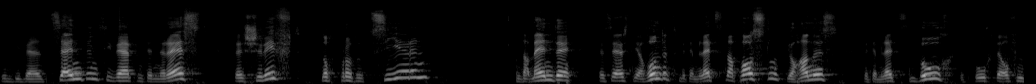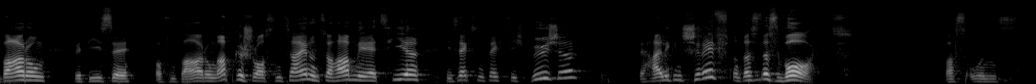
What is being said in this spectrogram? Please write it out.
in die Welt senden. Sie werden den Rest der Schrift noch produzieren. Und am Ende des ersten Jahrhunderts mit dem letzten Apostel, Johannes, mit dem letzten Buch, das Buch der Offenbarung, wird diese Offenbarung abgeschlossen sein. Und so haben wir jetzt hier die 66 Bücher der Heiligen Schrift und das ist das Wort, was uns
